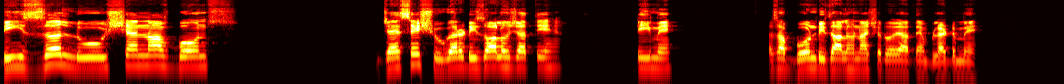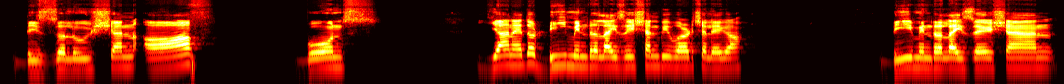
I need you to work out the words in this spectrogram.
dissolution of bones जैसे शुगर डिजोल्व हो जाती है टी में ऐसा बोन डिजोल्व होना शुरू हो जाते हैं ब्लड में. डिजोल्यूशन ऑफ़ बोन्स या नहीं तो डीमिनरलाइजेशन भी वर्ड चलेगा. डीमिनरलाइजेशन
